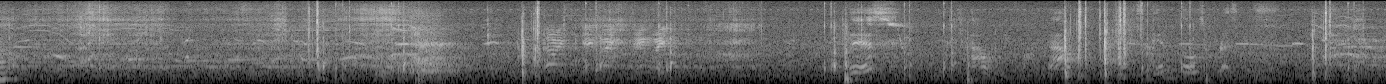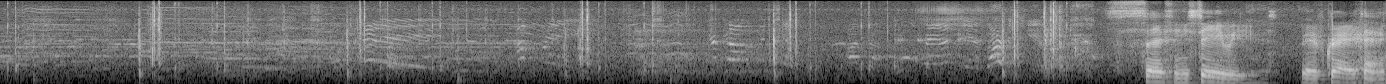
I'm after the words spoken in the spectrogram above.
Sesame series with great and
